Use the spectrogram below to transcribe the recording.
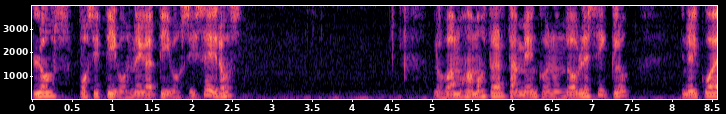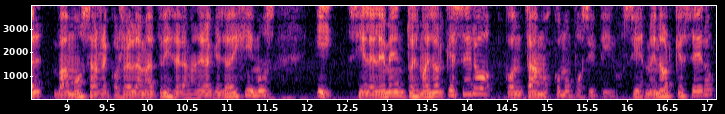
Los positivos, negativos y ceros los vamos a mostrar también con un doble ciclo en el cual vamos a recorrer la matriz de la manera que ya dijimos y si el elemento es mayor que 0, contamos como positivo. Si es menor que 0,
